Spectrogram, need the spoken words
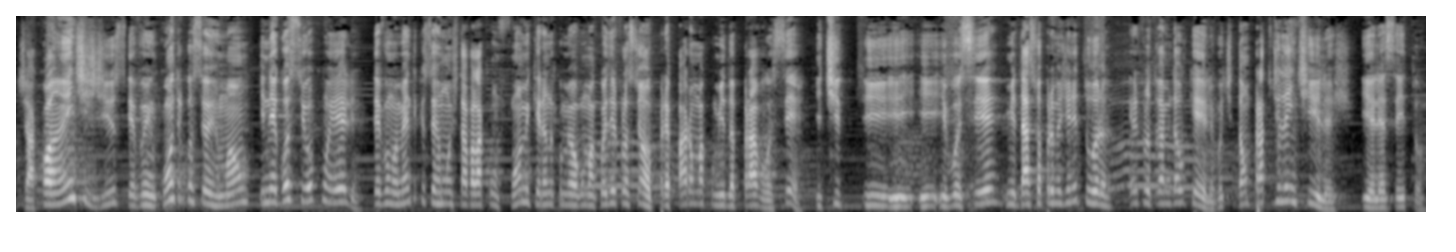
Jacó, antes disso, teve um encontro com seu irmão e negociou com ele. Teve um momento que seu irmão estava lá com fome, querendo comer alguma coisa, ele falou assim: Ó, prepara uma comida para você e, te, e, e, e, você me dá a sua primogenitura. Ele falou: Tu vai me dar o quê? Ele, vou te dar um prato de lentilhas. E ele aceitou.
